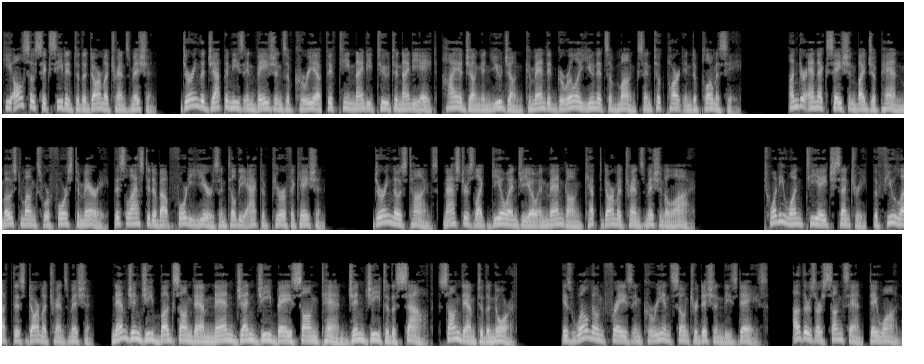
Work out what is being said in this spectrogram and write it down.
He also succeeded to the Dharma transmission. During the Japanese invasions of Korea 1592–98, Hyujeong and Yujeong commanded guerrilla units of monks and took part in diplomacy. Under annexation by Japan most monks were forced to marry, this lasted about 40 years until the Act of Purification. During those times, masters like Gyeongheo and Mangong kept Dharma transmission alive. 21th century, the few left this Dharma transmission. Namjinji Bugsongdam Nan Genji Bei Song Tan Jinji to the south, Songdam to the north, is well-known phrase in Korean Seon tradition these days. Others are Seungsahn, Daewon.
